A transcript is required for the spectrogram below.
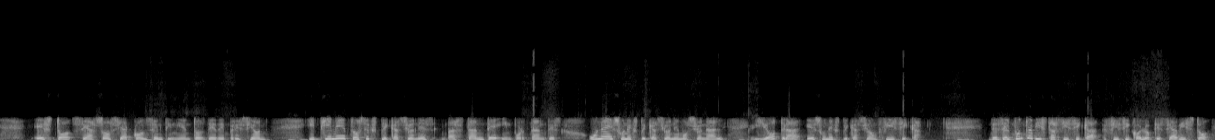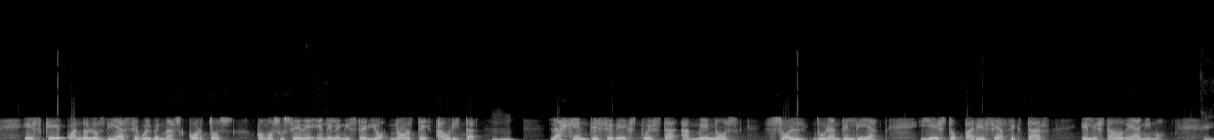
esto se asocia con sentimientos de depresión y tiene dos explicaciones bastante importantes. Una es una explicación emocional y otra es una explicación física. Desde el punto de vista física, físico, lo que se ha visto es que cuando los días se vuelven más cortos, como sucede en el hemisferio norte ahorita, la gente se ve expuesta a menos sol durante el día. Y esto parece afectar el estado de ánimo.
